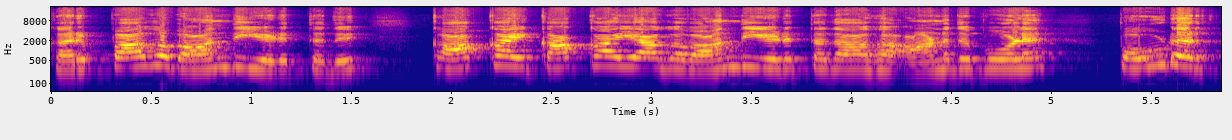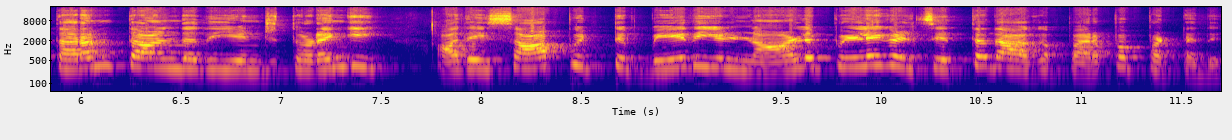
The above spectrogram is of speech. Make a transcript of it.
கருப்பாக வாந்தி எடுத்தது காக்காய் காக்காயாக வாந்தி எடுத்ததாக ஆனது போல பவுடர் தரம் தாழ்ந்தது என்று தொடங்கி அதை சாப்பிட்டு பேதியில் நாலு பிள்ளைகள் செத்ததாக பரப்பப்பட்டது.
